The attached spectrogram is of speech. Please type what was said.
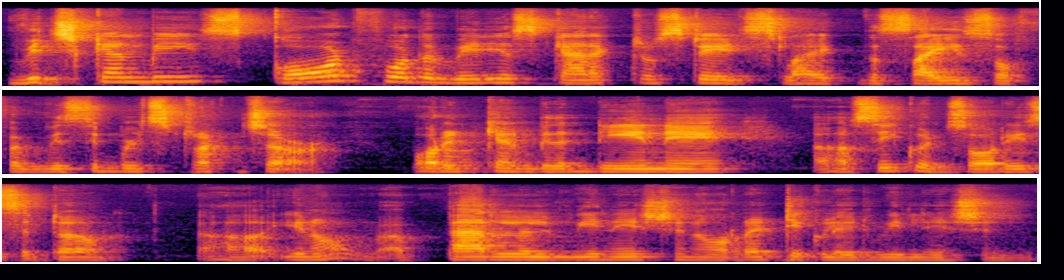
which can be scored for the various character states like the size of a visible structure, or it can be the DNA uh, sequence, or is it a uh, you know a parallel venation or reticulate venation,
